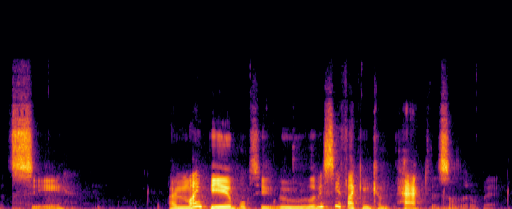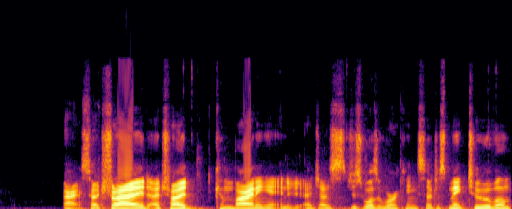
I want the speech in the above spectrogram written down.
let's see. I might be able to... Let me see if I can compact this a little bit. Alright, so I tried I tried combining it, and it just, just wasn't working. So just make two of them.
